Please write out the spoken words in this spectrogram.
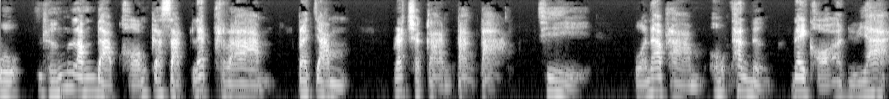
บุถึงลำดับของกษัตริย์และพราหมณ์ ประจำรัชกาลต่าง ที่หัวหน้าพราหมณ์องค์ท่านหนึ่ง ได้ขออนุญาต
